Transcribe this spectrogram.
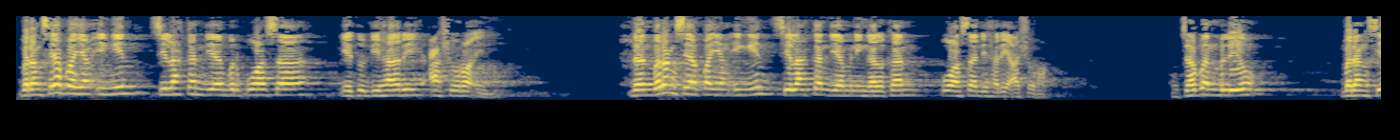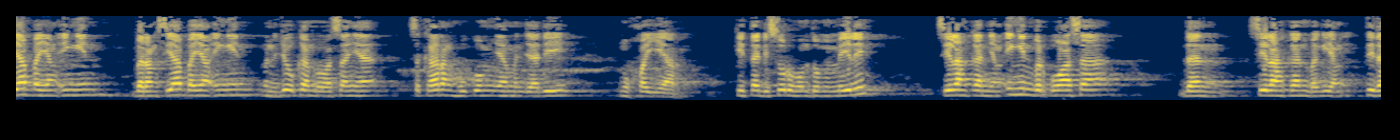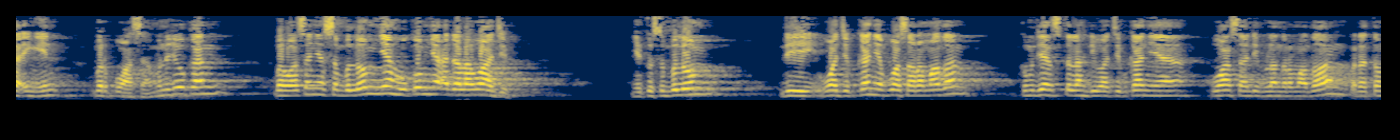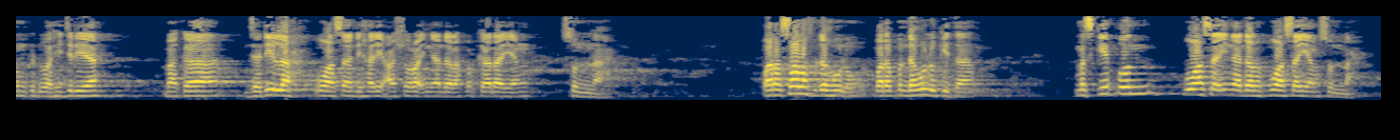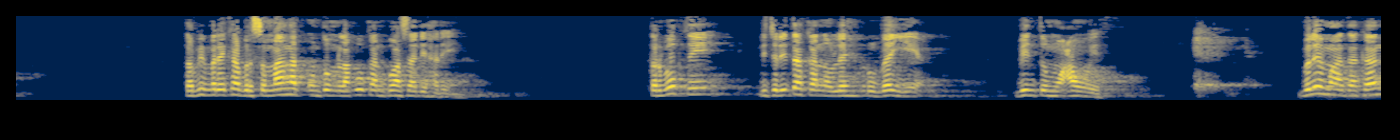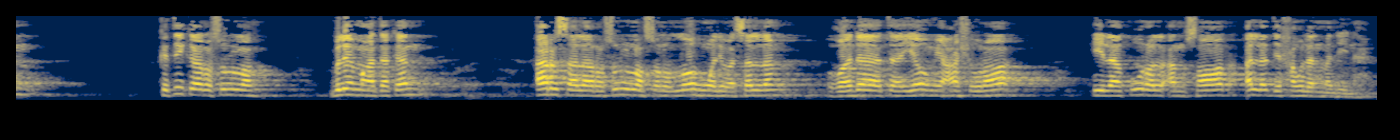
Barang siapa yang ingin silahkan dia berpuasa yaitu di hari Ashura ini. Dan barang siapa yang ingin silahkan dia meninggalkan puasa di hari Ashura. Ucapan beliau barang siapa yang ingin barang siapa yang ingin menunjukkan bahwasanya sekarang hukumnya menjadi mukhayyar kita disuruh untuk memilih, silahkan yang ingin berpuasa dan silahkan bagi yang tidak ingin berpuasa. Menunjukkan bahwasanya sebelumnya hukumnya adalah wajib. Yaitu sebelum diwajibkannya puasa Ramadan, kemudian setelah diwajibkannya puasa di bulan Ramadan pada tahun kedua Hijriah, maka jadilah puasa di hari Ashura ini adalah perkara yang sunnah. Para salaf dahulu, para pendahulu kita Meskipun puasa ini adalah puasa yang sunnah. Tapi mereka bersemangat untuk melakukan puasa di hari ini. Terbukti diceritakan oleh Rubayyi bintu Muawwidh. Beliau mengatakan ketika Rasulullah beliau mengatakan arsala Rasulullah sallallahu alaihi wasallam ghadata yaumi Asyura ila qural ansar allati al-Madinah.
